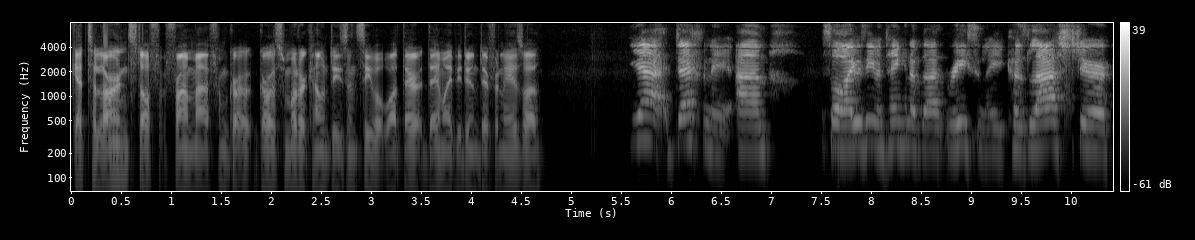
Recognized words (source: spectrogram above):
get to learn stuff from uh, from gr- girls from other counties and see what what they they might be doing differently as well. Yeah, definitely. Um, so I was even thinking of that recently because last year,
